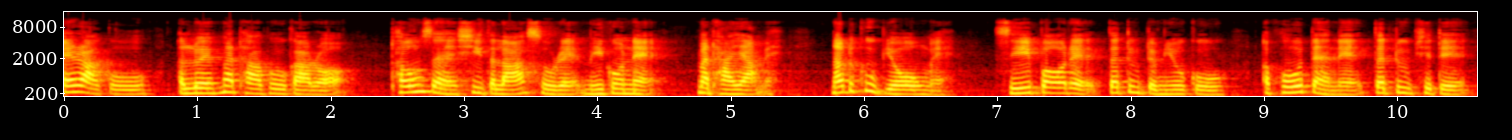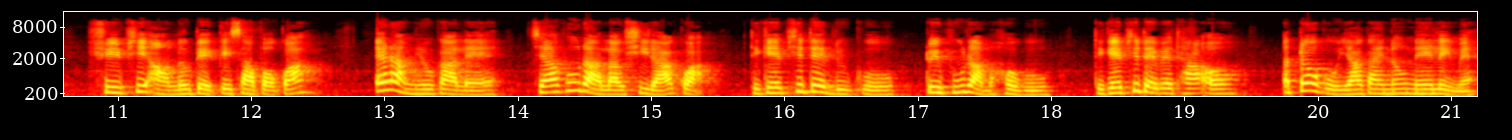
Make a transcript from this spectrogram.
အဲ့ဒါကိုအလွယ်မှတ်ထားဖို့ကတော့ထုံးစံရှိသလားဆိုတဲ့မိကွန်းနဲ့မှတ်ထားရမယ်နောက်တစ်ခုပြောအောင်မယ်ဈေးပေါ်တဲ့တတုတစ်မျိုးကိုအဖိုးတန်တဲ့တတုဖြစ်တဲ့ရွှေဖြစ်အောင်လုပ်တဲ့ကိစ္စပေါ့ကွာအဲ့ဒါမျိုးကလည်းကြားဖူးတာလောက်ရှိတာကွာတကယ်ဖြစ်တဲ့လူကိုတွေ့ဖူးတာမဟုတ်ဘူးတကယ်ဖြစ်တယ်ပဲထားအောင်အတော့ကိုရာဂိုင်နှုံးနဲလိမ့်မယ်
